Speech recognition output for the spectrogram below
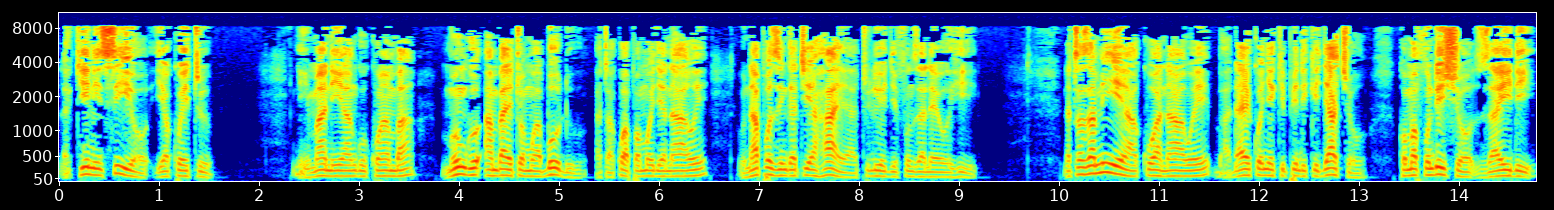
lakini siyo ya kwetu. Ni imani yangu kwamba mungu ambaye twamwabudu atakuwa pamoja nawe unapozingatia haya tuliyojifunza leo hii. Natazamia kuwa nawe baadaye kwenye kipindi kijacho kwa mafundisho zaidi.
